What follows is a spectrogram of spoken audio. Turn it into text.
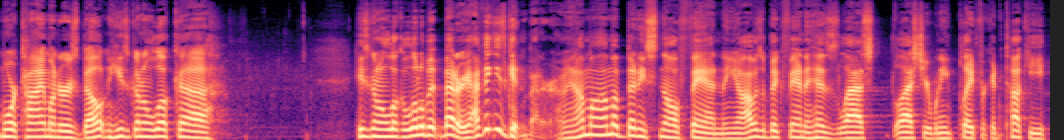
more time under his belt and he's going to look uh, he's going to look a little bit better. I think he's getting better. I mean, I'm a, I'm a Benny Snell fan. You know, I was a big fan of his last last year when he played for Kentucky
